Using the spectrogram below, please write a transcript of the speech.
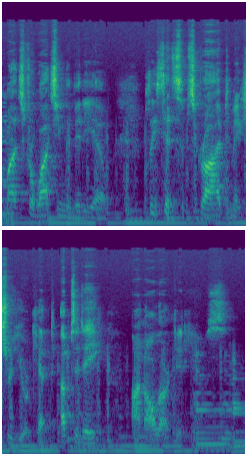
much for watching the video. Please hit subscribe to make sure you are kept up to date on all our videos.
